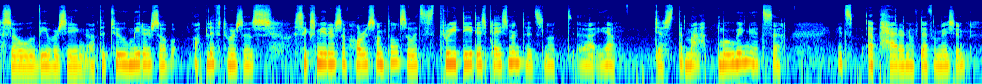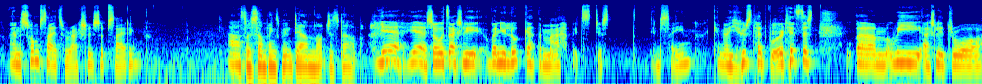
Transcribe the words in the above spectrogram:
so we were seeing up to two meters of uplift versus six meters of horizontal. So it's 3D displacement. It's not, uh, yeah, just the map moving. It's a, It's a pattern of deformation, and some sites were actually subsiding. Ah, so something's went down, not just up. Yeah, yeah. So it's actually when you look at the map, it's just insane. Can I use that word? It's just um, we actually draw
